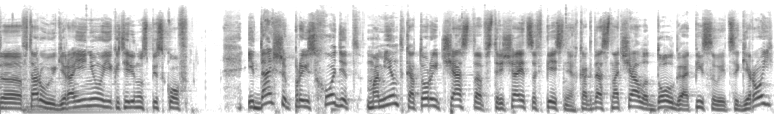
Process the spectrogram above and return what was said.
э, вторую героиню, Екатерину Списков, и дальше происходит момент, который часто встречается в песнях, когда сначала долго описывается герой,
